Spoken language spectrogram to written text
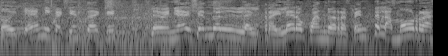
todo. ¿Y qué, mija? ¿Quién sabe qué? Le venía diciendo el, trailero cuando de repente la morra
